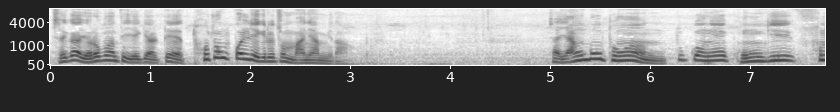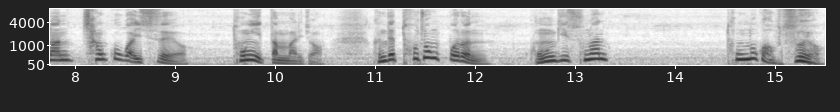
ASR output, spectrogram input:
제가 여러분한테 얘기할 때 토종벌 얘기를 좀 많이 합니다. 자, 양봉통은 뚜껑에 공기 순환 창고가 있어요. 통이 있단 말이죠. 근데 토종벌은 공기 순환 통로가 없어요.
